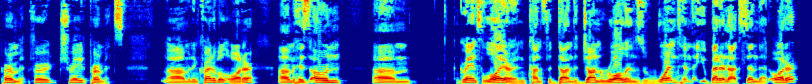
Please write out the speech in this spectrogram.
permit for trade permits. Um, an incredible order. Um, his own um, Grant's lawyer and confidant, John Rawlins, warned him that you better not send that order.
